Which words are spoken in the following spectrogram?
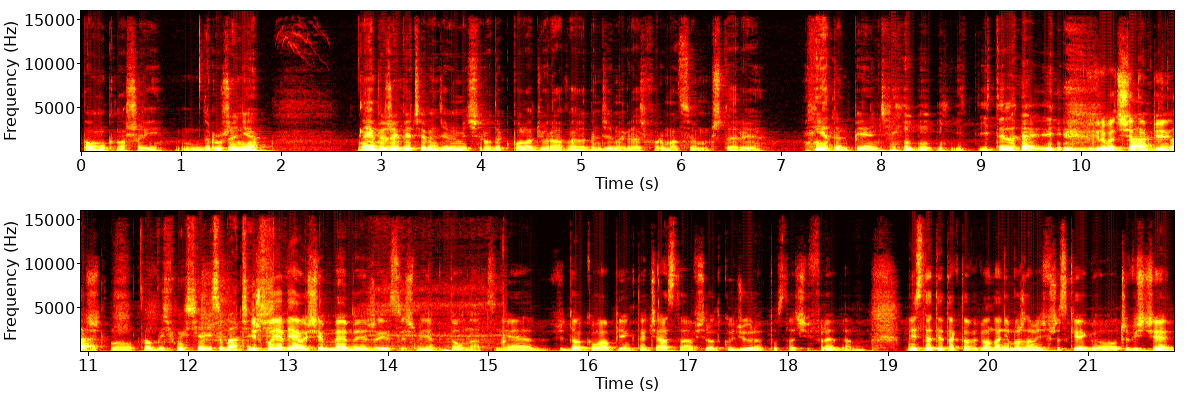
pomógł naszej drużynie. Najwyżej, wiecie, będziemy mieć środek pola dziurawy, ale będziemy grać formacją 4, 1, 5 i, i, i tyle. I, Wygrywać 7-5. tak, tak, no to byśmy chcieli zobaczyć. Już pojawiają się memy, że jesteśmy jak donat, nie? Dookoła piękne ciasta, a w środku dziura w postaci Freda. No, no niestety tak to wygląda, nie można mieć wszystkiego. Oczywiście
